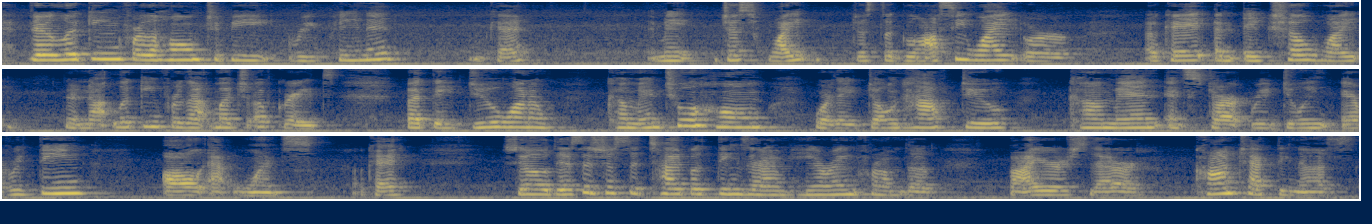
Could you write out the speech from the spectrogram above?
they're looking for the home to be repainted, okay? It may just white, just a glossy white or, okay, an eggshell white. They're not looking for that much upgrades but they do want to come into a home where they don't have to come in and start redoing everything all at once, okay? So this is just the type of things that I'm hearing from the buyers that are contacting us.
